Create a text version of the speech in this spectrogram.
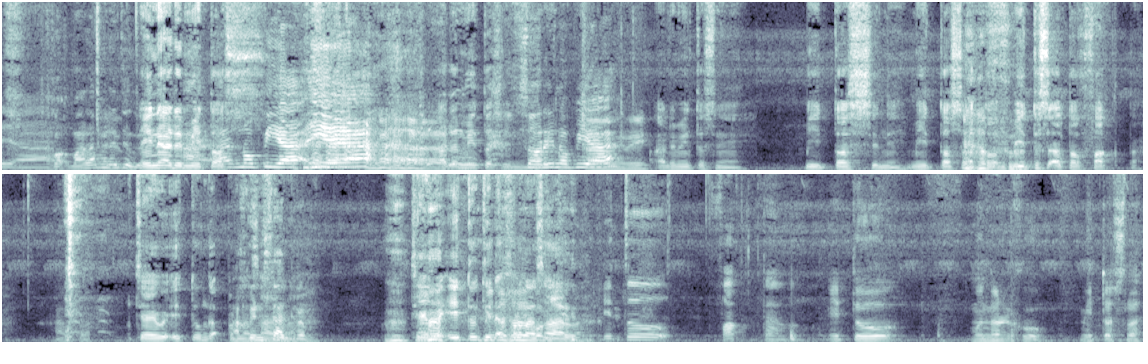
ya. Kok malam ada juga? Ini ada mitos. Ah, Novia, iya. Ada mitos ini. Sorry Novia. Ada mitos nih. Mitos ini, mitos atau mitos atau fakta. Apa? Cewek itu nggak pernah Aku Instagram. salah. Cewek itu tidak pernah salah. Itu fakta. Bang. Itu menurutku mitos lah.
